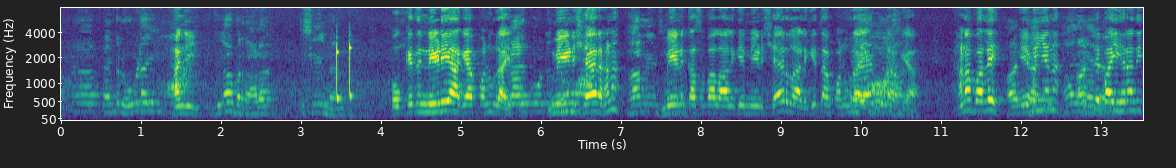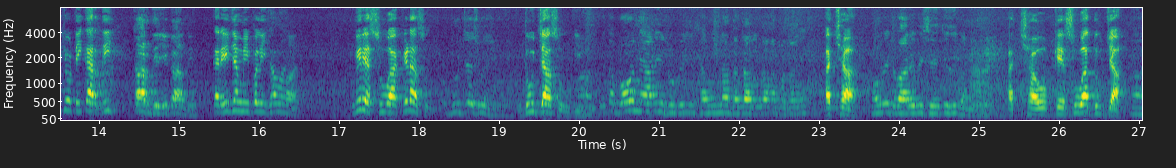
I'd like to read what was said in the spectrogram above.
ਆਪਣਾ ਪਿੰਡ ਲੋਹਗੜਾ ਜੀ। ਹਾਂਜੀ। ਜ਼ਿਲ੍ਹਾ ਬਰਨਾਲਾ ਤਹਿਸੀਲ ਮਹਿਲਪੁਰ ਓਕੇ ਤੇ ਨੇੜੇ ਆ ਗਿਆ ਆਪਾਂ ਨੂੰ ਰਾਏਪੁਰ। ਮੇਨ ਸ਼ਹਿਰ ਹਨਾ। ਮੇਨ ਕਸਬਾ ਲਾ ਲਈਏ ਮੇਨ ਸ਼ਹਿਰ ਲਾ ਲਈਏ ਤਾਂ ਆਪਾਂ ਨੂੰ ਰਾਏਪੁਰ ਆ ਗਿਆ। ਹਨਾ ਪਾਲੇ? ਹਾਂਜੀ, ਐਵੇਂ ਹੀ ਆ ਨਾ? ਤੇ ਬਾਈ ਹਰਾਂ ਦੀ ਝੋਟੀ ਘਰ ਦੀ ਘਰ ਦੀ ਜੀ ਘਰ ਦੀ ਘਰੇ ਜੰਮੀ ਪਲੀ ਵੀਰੇ ਸੂਆ ਕਿਹੜਾ ਸੂ? ਦੂਜੇ ਸੂਏ ਸੂਏ। ਦੂਜਾ ਸੂਗੀ ਇਹ ਤਾਂ ਬਹੁਤ ਨਿਆਣੀ ਸੂਬੀ ਜੀ ਸਾਨੂੰ ਇਹਨਾਂ ਦੰਦਾਂ ਦੁੰਦਾਂ ਦਾ ਪਤਾ ਨਹੀਂ। ਅੱਛਾ। ਹੁਣ ਵੀ ਦੁਬਾਰੇ ਵੀ ਛੇਤੀ ਹੀ ਬਣ ਗਈ। ਅੱਛਾ ਓਕੇ ਸੂਆ ਦੂਜਾ। ਹਾਂ।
